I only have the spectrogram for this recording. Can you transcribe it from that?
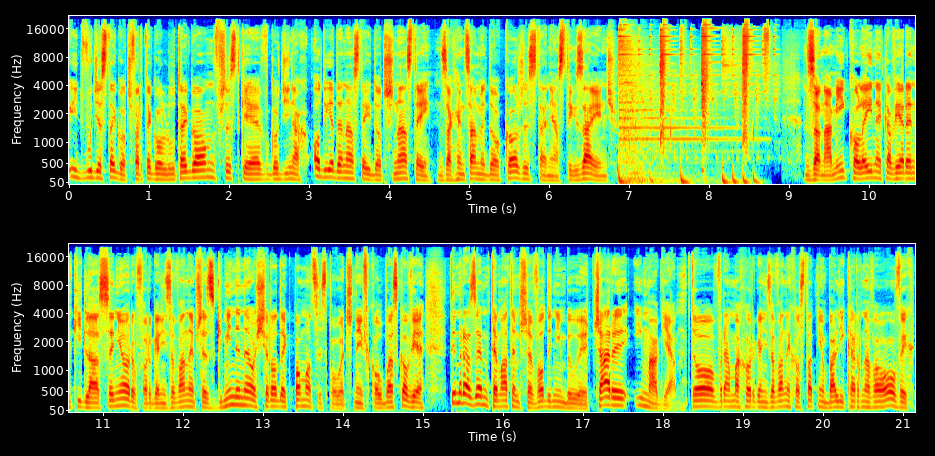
i 24 lutego, wszystkie w godzinach od 11 do 13. Zachęcamy do korzystania z tych zajęć. Za nami kolejne kawiarenki dla seniorów organizowane przez Gminny Ośrodek Pomocy Społecznej w Kołbaskowie. Tym razem tematem przewodnim były czary i magia. To w ramach organizowanych ostatnio bali karnawałowych.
